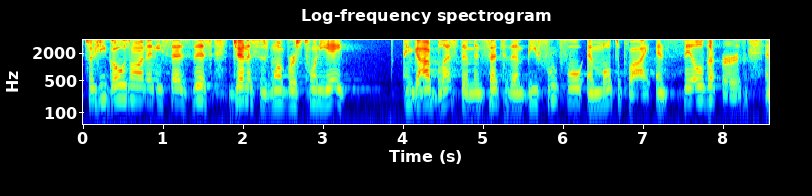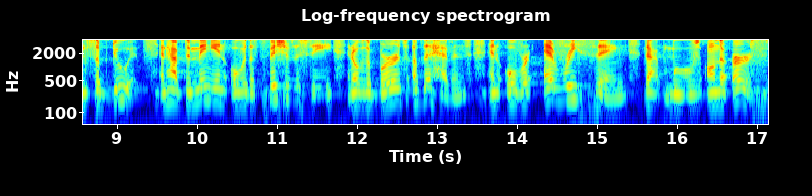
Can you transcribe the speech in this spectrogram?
So he goes on and he says this Genesis 1, verse 28. And God blessed them and said to them, Be fruitful and multiply and fill the earth and subdue it, and have dominion over the fish of the sea and over the birds of the heavens and over everything that moves on the earth.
